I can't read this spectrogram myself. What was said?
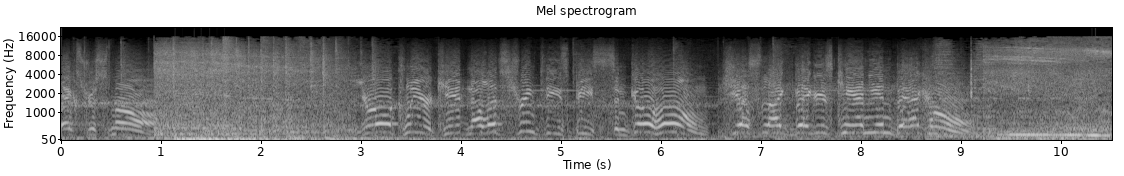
Extra Small. You're all clear, kid. Now let's shrink these beasts and go home. Just like Beggar's Canyon back home.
